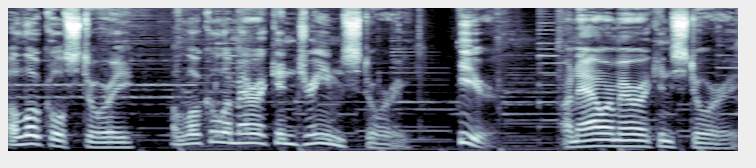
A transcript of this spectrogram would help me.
a local story, a local American dream story, here on Our American Story.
